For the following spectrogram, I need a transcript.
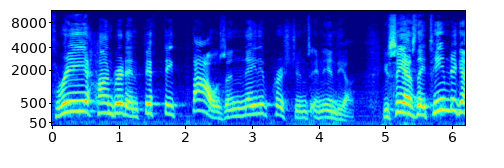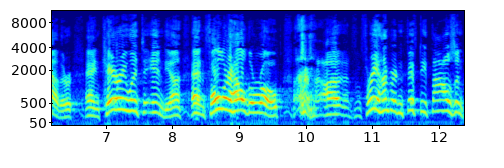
350,000 native Christians in India. You see, as they teamed together, and Carey went to India, and Fuller held the rope, uh, 350,000,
